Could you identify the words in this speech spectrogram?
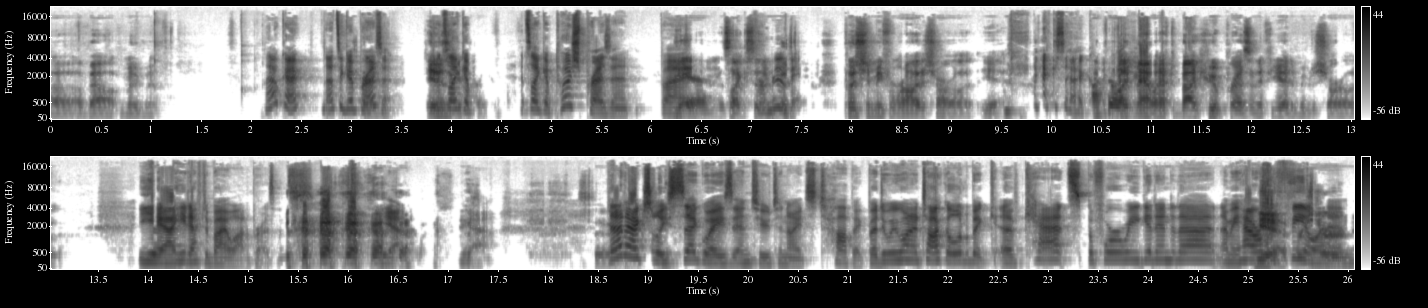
uh, about moving. Okay, that's a good so, present. It it's is like a, a it's like a push present, but yeah, it's like so for moving pushing me from Raleigh to Charlotte. Yeah, exactly. I feel like Matt would have to buy you a present if you had to move to Charlotte. Yeah, he'd have to buy a lot of presents. yeah, yeah. So. That actually segues into tonight's topic. But do we want to talk a little bit of cats before we get into that? I mean, how are yeah, we feeling?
